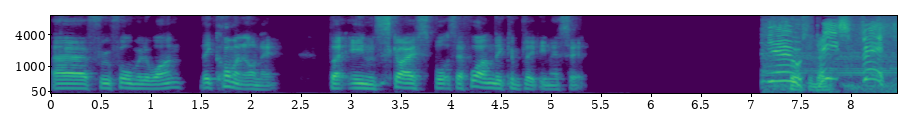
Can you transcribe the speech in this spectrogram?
uh through formula one they comment on it but in sky sports f1 they completely miss it New. course he did. He's fifth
